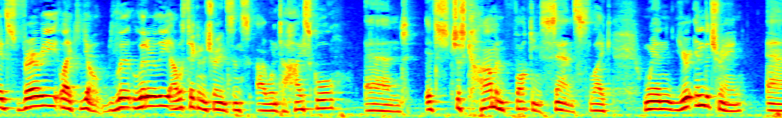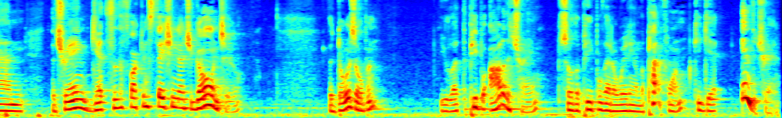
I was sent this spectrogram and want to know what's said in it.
it's very like yo li- literally i was taking the train since i went to high school and it's just common fucking sense. Like when you're in the train and the train gets to the fucking station that you're going to the doors open you let the people out of the train so the people that are waiting on the platform can get in the train.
